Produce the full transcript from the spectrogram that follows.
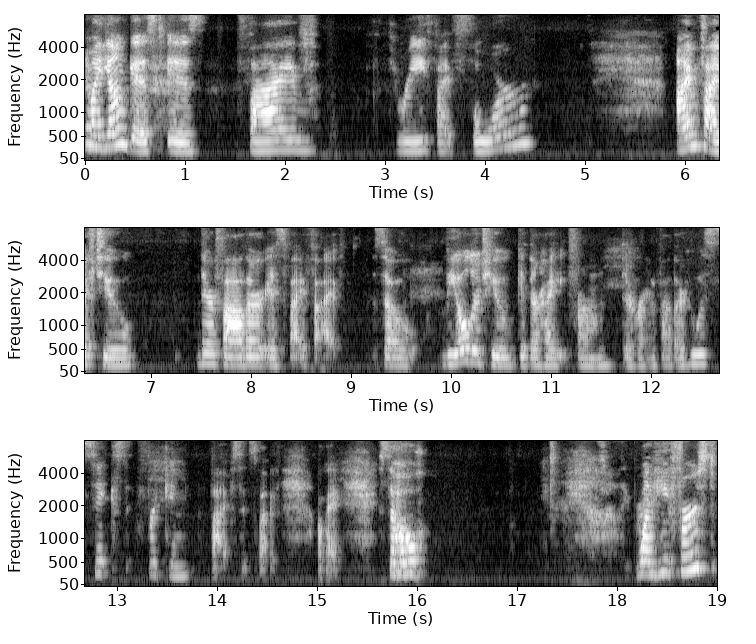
my youngest is five three five four. I'm five two. Their father is five five. So the older two get their height from their grandfather who was six freaking five six five. Okay so when he first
